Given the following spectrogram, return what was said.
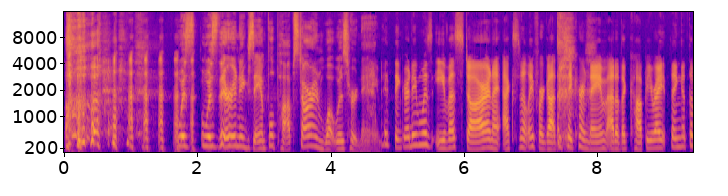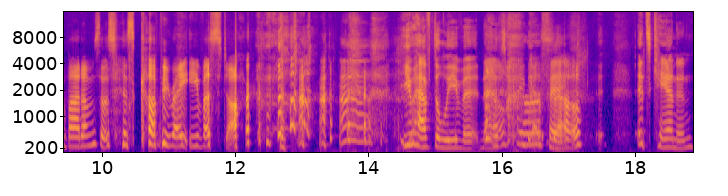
Was was there an example pop star and what was her name? I think her name was Eva Star, and I accidentally forgot to take her name out of the copyright thing at the bottom, so it says copyright Eva Star. You have to leave it now. I guess Perfect. so. It's canon.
